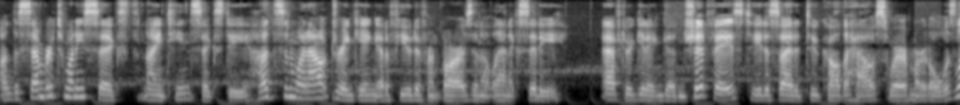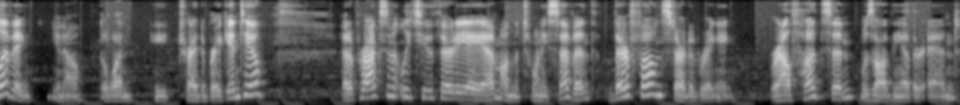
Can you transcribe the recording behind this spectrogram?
On December 26, 1960, Hudson went out drinking at a few different bars in Atlantic City. After getting good and shit faced, he decided to call the house where Myrtle was living, you know, the one he tried to break into. At approximately 2:30 a.m. on the 27th, their phone started ringing. Ralph Hudson was on the other end,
